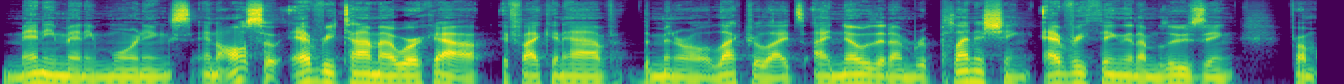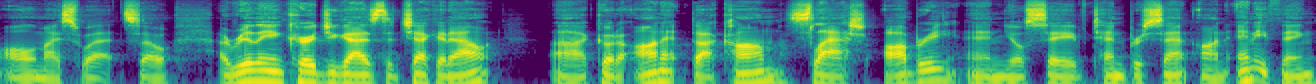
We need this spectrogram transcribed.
many, many mornings. And also, every time I work out, if I can have the mineral electrolytes, I know that I'm replenishing everything that I'm losing from all of my sweat. So I really encourage you guys to check it out. Uh, go to onnit.com slash Aubrey and you'll save 10% on anything.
